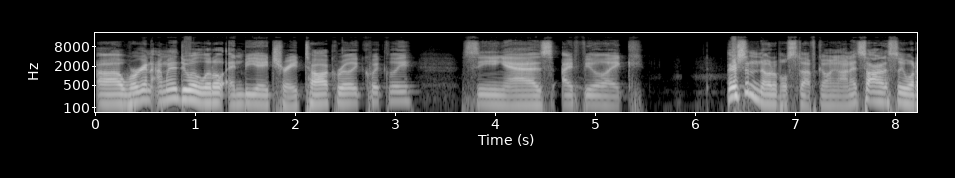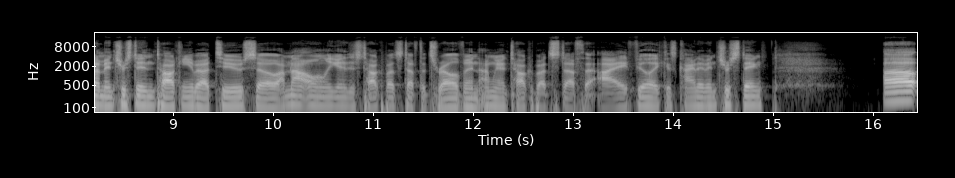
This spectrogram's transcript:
Uh, we're gonna. I'm gonna do a little NBA trade talk really quickly seeing as I feel like there's some notable stuff going on. It's honestly what I'm interested in talking about too. So I'm not only to just talk about stuff that's relevant, I'm to talk about stuff that I feel like is kind of interesting. Uh,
